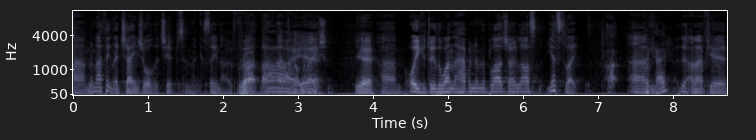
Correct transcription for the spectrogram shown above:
Um, and I think they changed all the chips in the casino for Right. that, Ah, that yeah. denomination. Yeah. Um, or you could do the one that happened in the Bellagio last yesterday. Um, Uh, okay. I don't know if you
